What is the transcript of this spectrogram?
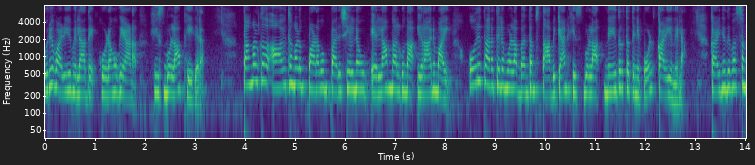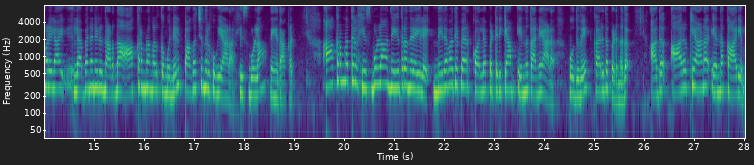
ഒരു വഴിയുമില്ലാതെ കുഴങ്ങുകയാണ് ഹിസ്ബുള്ള ഭീകരർ തങ്ങൾക്ക് ആയുധങ്ങളും പണവും പരിശീലനവും എല്ലാം നൽകുന്ന ഇറാനുമായി ഒരു തരത്തിലുമുള്ള ബന്ധം സ്ഥാപിക്കാൻ ഹിസ്ബുള്ള നേതൃത്വത്തിനിപ്പോൾ കഴിയുന്നില്ല. കഴിഞ്ഞ ദിവസങ്ങളിലായി ലബനനിൽ നടന്ന ആക്രമണങ്ങൾക്ക് മുന്നിൽ പകച്ചു നിൽക്കുകയാണ് ഹിസ്ബുള്ള നേതാക്കൾ. ആക്രമണത്തിൽ ഹിസ്ബുള്ള നേതൃനിരയിലെ നിരവധി പേർ കൊല്ലപ്പെട്ടിരിക്കാം എന്ന് തന്നെയാണ് പൊതുവെ കരുതപ്പെടുന്നത്. അത് ആരൊക്കെയാണ് എന്ന കാര്യം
